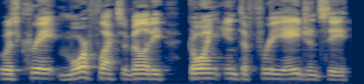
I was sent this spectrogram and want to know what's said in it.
was create more flexibility going into free agency.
